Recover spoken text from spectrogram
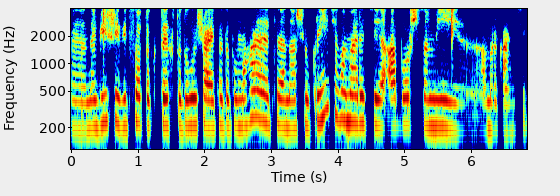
Найбільший відсоток тих, хто долучається, допомагає, це наші українці в Америці або ж самі е, американці.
